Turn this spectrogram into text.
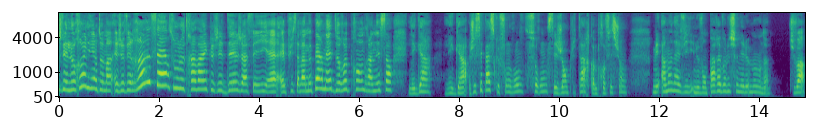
je vais le relire demain et je vais refaire tout le travail que j'ai déjà fait hier et puis ça va me permettre de reprendre un essor. Les gars, les gars, je sais pas ce que feront, feront ces gens plus tard comme profession. Mais à mon avis, ils ne vont pas révolutionner le monde. Tu vois,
